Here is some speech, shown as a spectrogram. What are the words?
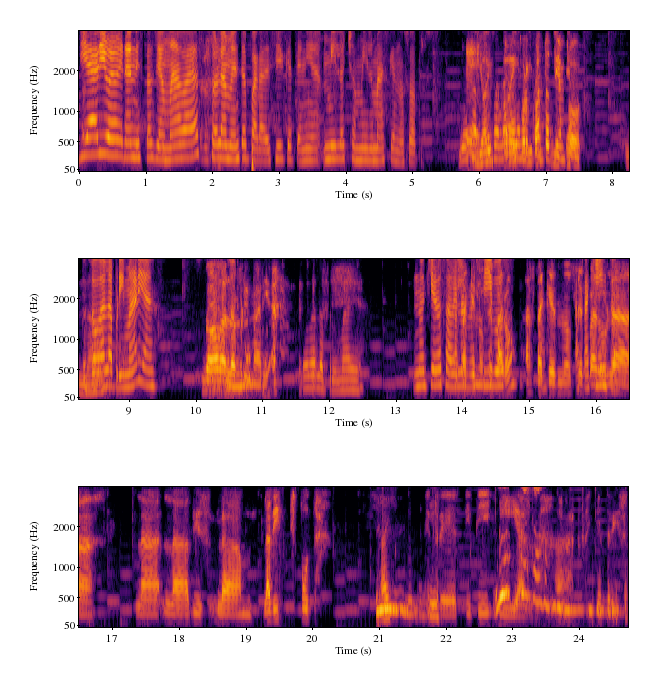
Diario eran estas llamadas solamente para decir que tenía mil, ocho mil más que nosotros. Y esa Eh, Yo por hoy, tiene- ¿Por cuánto tiempo? No. Toda la primaria. Sí, Toda la primaria. toda la primaria. No quiero saber Hasta los que nos recibos. separó, hasta que nos hasta separó quinto. la, la, la, dis- la, la disputa Ay, sí, entre Titi y Alba. Ah, qué triste.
